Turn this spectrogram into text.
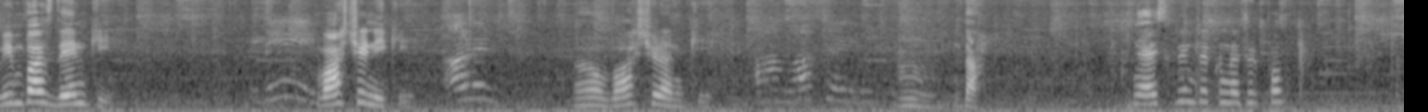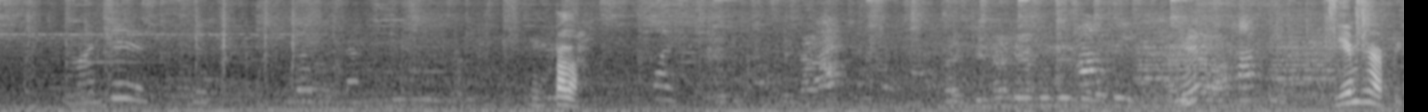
వింపాస్ దేనికి? వాష్ ఆ, వాష్ చేయడానికి. దా. ఐస్ క్రీమ్ లేకుండా చూడిపో. పద. ఏం హ్యాపీ?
